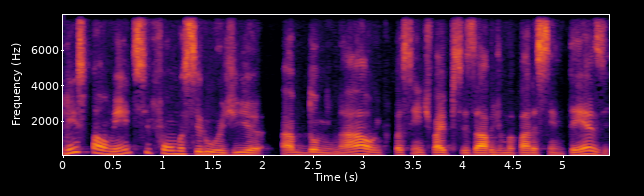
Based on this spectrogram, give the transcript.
principalmente se for uma cirurgia abdominal em que o paciente vai precisar de uma paracentese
